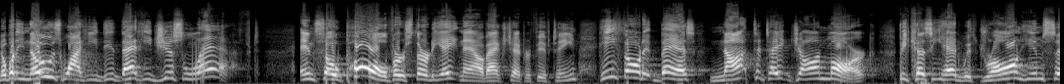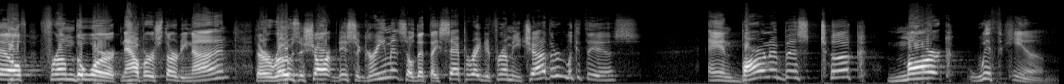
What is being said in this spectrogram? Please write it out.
Nobody knows why he did that. He just left. And so, Paul, verse 38 now of Acts chapter 15, he thought it best not to take John Mark because he had withdrawn himself from the work. Now, verse 39, there arose a sharp disagreement so that they separated from each other. Look at this. And Barnabas took Mark with him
